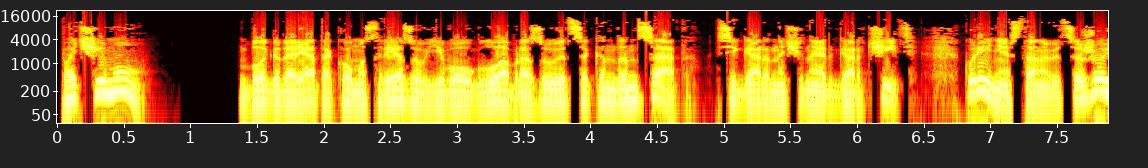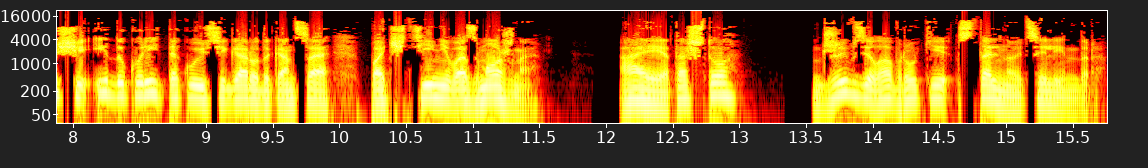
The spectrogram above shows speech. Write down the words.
Почему? Благодаря такому срезу в его углу образуется конденсат, сигара начинает горчить, курение становится жестче, и докурить такую сигару до конца почти невозможно. А это что? Джи взяла в руки стальной цилиндр.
